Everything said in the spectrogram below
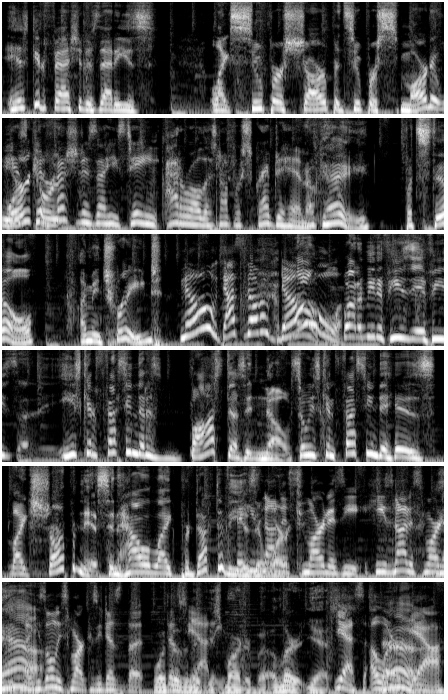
his confession is that he's like super sharp and super smart at work. His work, confession is that he's taking Adderall that's not prescribed to him. okay, but still, I'm intrigued. No, that's not a no. But I mean, if he's if he's uh, he's confessing that his boss doesn't know, so he's confessing to his like sharpness and how like productive he That is he's at not work. as smart as he. He's not as smart as Yeah. he, he's only smart because he does the. Well, it does doesn't the make you Addies. smarter, but alert, yes. Yes, alert. Yeah.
